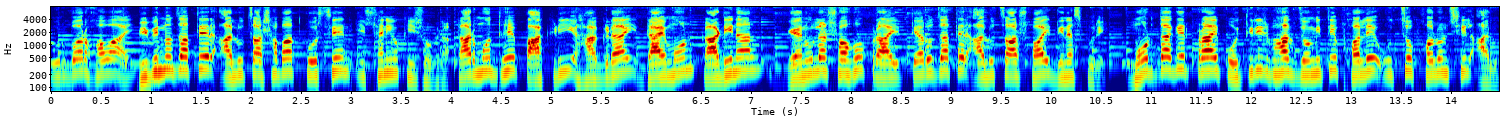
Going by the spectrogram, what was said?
উর্বর হওয়ায় বিভিন্ন জাতের আলু চাষাবাদ করছেন স্থানীয় কৃষকরা। তার মধ্যে পাকড়ি, হাগড়াই, ডায়মন্ড, কার্ডিনাল গ্যানুলা সহ প্রায় তেরো জাতের আলু চাষ হয় দিনাজপুরে। মোট দাগের প্রায় পঁয়ত্রিশ ভাগ জমিতে ফলে উচ্চ ফলনশীল আলু,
